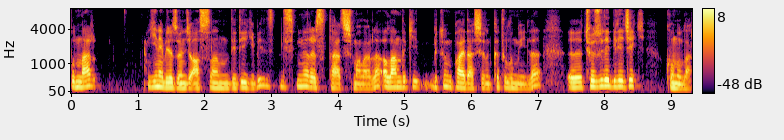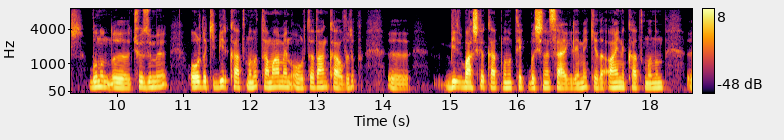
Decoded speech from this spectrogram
bunlar yine biraz önce Aslan'ın dediği gibi disiplinler arası tartışmalarla alandaki bütün paydaşların katılımıyla e, çözülebilecek konular. Bunun e, çözümü oradaki bir katmanı tamamen ortadan kaldırıp e, bir başka katmanı tek başına sergilemek ya da aynı katmanın e,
